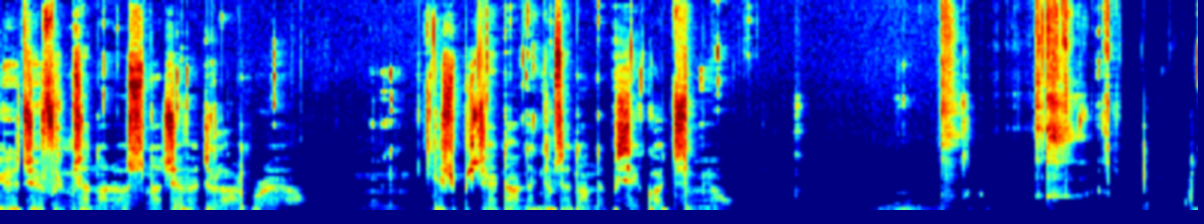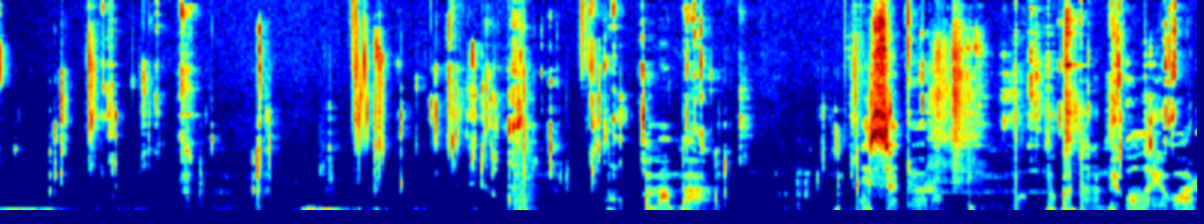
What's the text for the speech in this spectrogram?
İyice film senaryosuna çevirdiler buraya. Hiçbir şeyden de kimseden de bir şey kaçmıyor. Ama ben hissediyorum. Bu kadının bir olayı var.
